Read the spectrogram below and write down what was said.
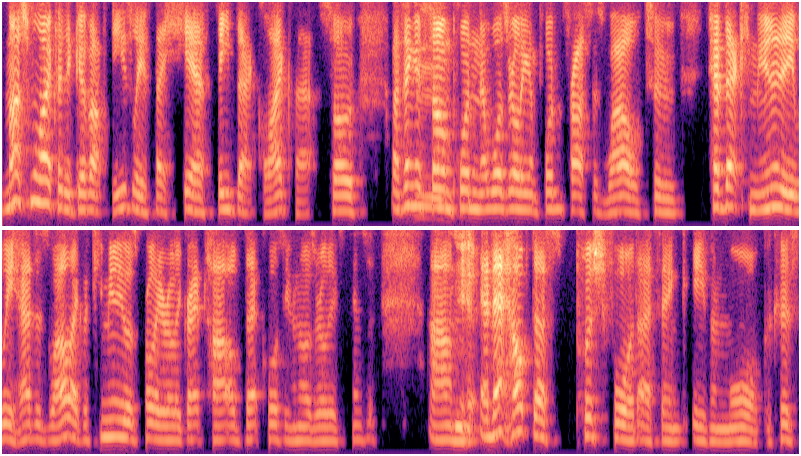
much more likely to give up easily if they hear feedback like that. So I think it's mm. so important. It was really important for us as well to have that community we had as well. Like the community was probably a really great part of that course, even though it was really expensive. Um, yeah. And that helped us push forward, I think, even more because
